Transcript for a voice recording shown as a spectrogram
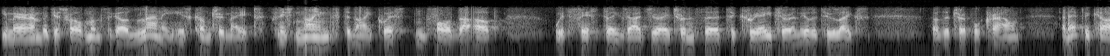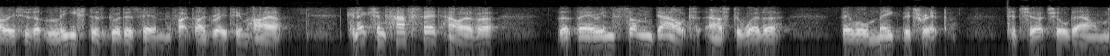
You may remember just 12 months ago, Lani, his countrymate, finished ninth to Nyquist and followed that up with fifth to Exaggerator and third to Creator in the other two legs of the Triple Crown. And Epicharis is at least as good as him. In fact, I'd rate him higher. Connections have said, however, that they're in some doubt as to whether they will make the trip to Churchill Downs.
